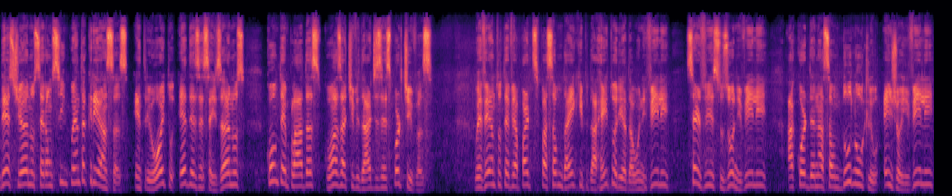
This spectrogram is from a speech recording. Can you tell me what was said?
Neste ano serão 50 crianças, entre 8 e 16 anos, contempladas com as atividades esportivas. O evento teve a participação da equipe da reitoria da Univille, Serviços Univille, a coordenação do núcleo em Joinville,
